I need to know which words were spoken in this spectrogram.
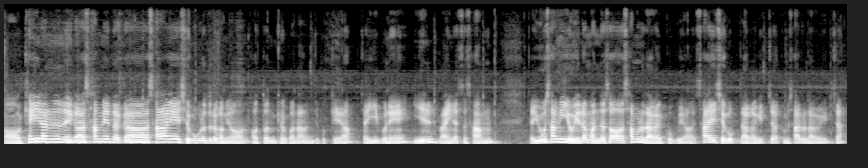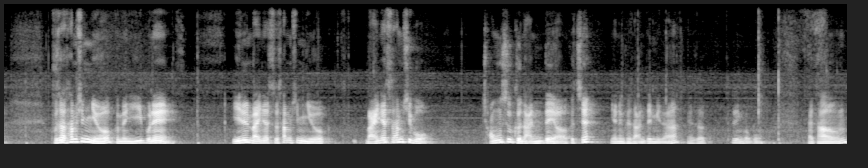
어, K라는 애가 3에다가 4의 제곱으로 들어가면 어떤 결과 나오는지 볼게요. 자, 2분의 1 마이너스 3. 자, 요 3이 여기랑 만나서 3으로 나갈 거고요. 4의 제곱 나가겠죠? 그럼 4로 나가겠죠? 9사 36. 그러면 2분의 1 마이너스 36 마이너스 35 정수 근안 돼요. 그치? 얘는 그래서 안 됩니다. 그래서 틀린 거고. 자, 다음.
